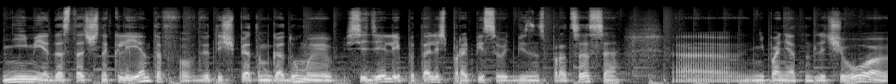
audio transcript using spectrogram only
не имея достаточно клиентов, в 2005 году мы сидели и пытались прописывать бизнес-процессы. Э, непонятно для чего.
